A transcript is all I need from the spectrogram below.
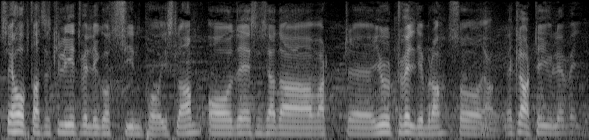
så jeg håpet at det skulle gi et veldig godt syn på islam. Og det syns jeg det har vært eh, gjort veldig bra. Så ja, det klarte Julie veldig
